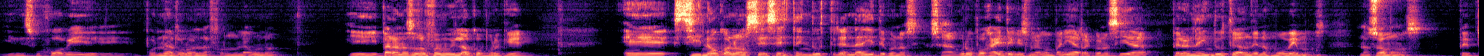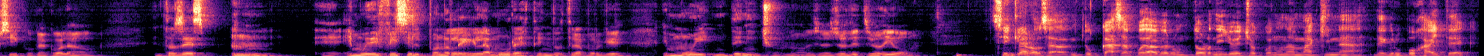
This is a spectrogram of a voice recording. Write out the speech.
y de su hobby ponerlo en la Fórmula 1 y para nosotros fue muy loco porque eh, si no conoces esta industria, nadie te conoce. O sea, Grupo que es una compañía reconocida, pero en la industria donde nos movemos. No somos Pepsi, Coca-Cola. Entonces, eh, es muy difícil ponerle glamour a esta industria porque es muy de nicho, ¿no? yo, yo digo... Sí, claro, o sea, en tu casa puede haber un tornillo hecho con una máquina de Grupo Hightech.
